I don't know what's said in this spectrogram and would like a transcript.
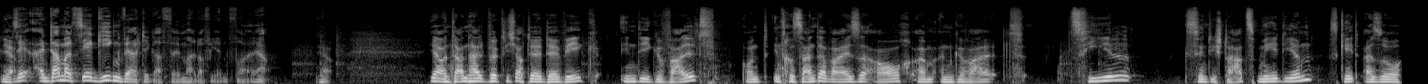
Ja. Sehr, ein damals sehr gegenwärtiger Film halt auf jeden Fall, ja. Ja. Ja, und dann halt wirklich auch der, der Weg in die Gewalt und interessanterweise auch ähm, ein Gewaltziel sind die Staatsmedien. Es geht also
